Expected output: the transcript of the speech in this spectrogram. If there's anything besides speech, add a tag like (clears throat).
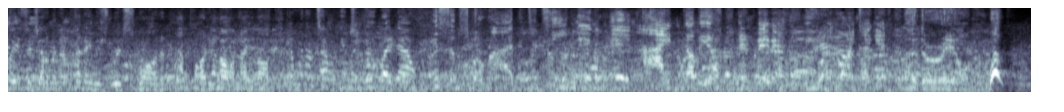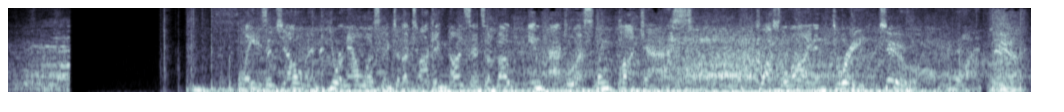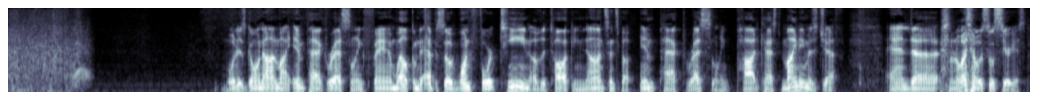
Ladies and gentlemen, my name is Rich Swann, and I party all night long. And what I'm telling you to do right now is subscribe to TNAIW. And baby, you are going to get the real. Woo! Ladies and gentlemen, you are now listening to the Talking Nonsense About Impact Wrestling podcast. The line in three, two, one. What is going on, my Impact Wrestling fan? Welcome to episode 114 of the Talking Nonsense About Impact Wrestling podcast. My name is Jeff, and uh, (laughs) I don't know why that was so serious.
